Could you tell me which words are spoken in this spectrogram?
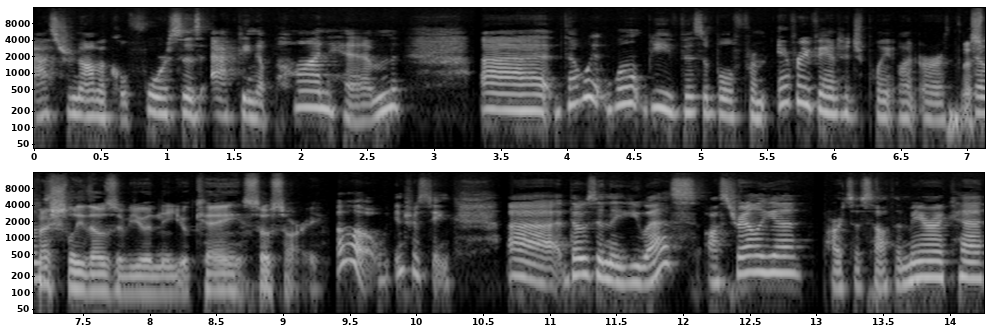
astronomical forces acting upon him, uh, though it won't be visible from every vantage point on Earth. Those- Especially those of you in the UK. So sorry. oh, interesting. Uh, those in the U.S., Australia, parts of South America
